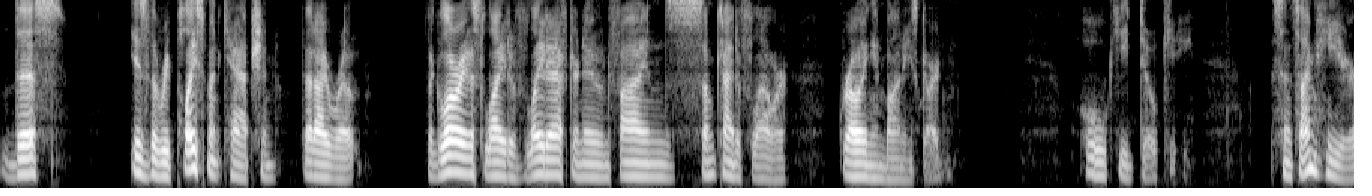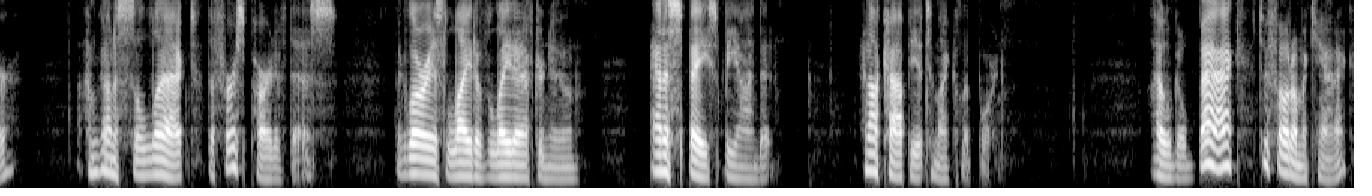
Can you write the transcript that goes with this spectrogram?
This is the replacement caption that I wrote. The glorious light of late afternoon finds some kind of flower growing in Bonnie's garden. Okie dokie. Since I'm here, I'm going to select the first part of this, the glorious light of late afternoon, and a space beyond it, and I'll copy it to my clipboard. I will go back to Photo Mechanic.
